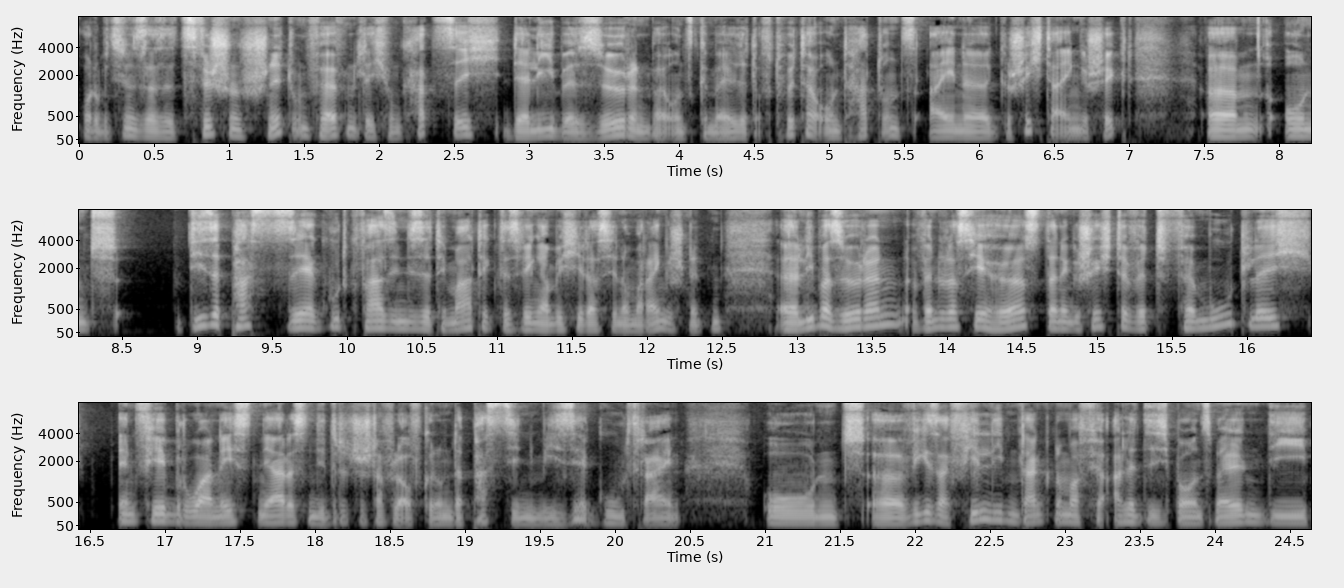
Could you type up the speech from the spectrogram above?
oder beziehungsweise zwischen Schnitt und Veröffentlichung, hat sich der liebe Sören bei uns gemeldet auf Twitter und hat uns eine Geschichte eingeschickt. Ähm, und diese passt sehr gut quasi in diese Thematik, deswegen habe ich hier das hier nochmal reingeschnitten. Äh, lieber Sören, wenn du das hier hörst, deine Geschichte wird vermutlich im Februar nächsten Jahres in die dritte Staffel aufgenommen. Da passt sie nämlich sehr gut rein. Und äh, wie gesagt, vielen lieben Dank nochmal für alle, die sich bei uns melden, die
